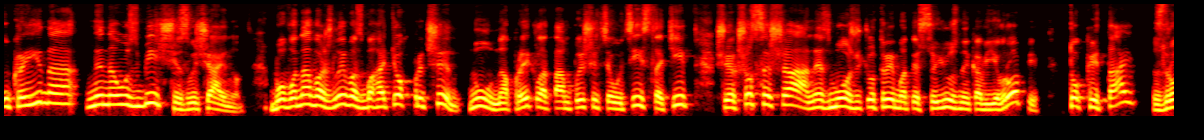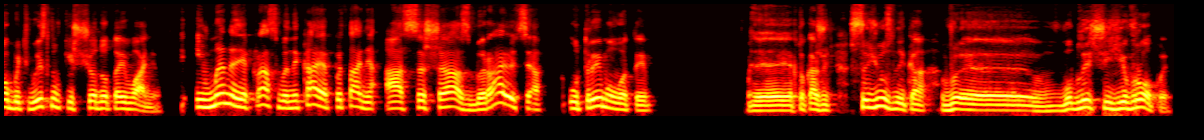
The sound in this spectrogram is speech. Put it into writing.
Україна не на узбіччі, звичайно, бо вона важлива з багатьох причин. Ну, наприклад, там пишеться у цій статті, що якщо США не зможуть утримати союзника в Європі, то Китай зробить висновки щодо Тайваню. І в мене якраз виникає питання: а США збираються утримувати, е, як то кажуть, союзника в, е, в обличчі Європи?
